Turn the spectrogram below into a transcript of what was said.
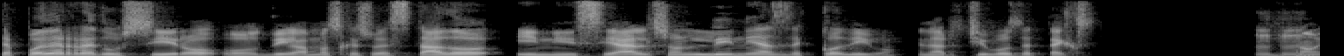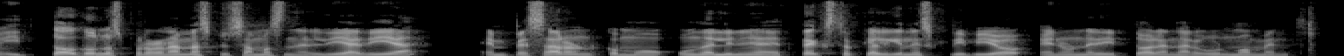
se puede reducir o, o digamos que su estado inicial son líneas de código en archivos de texto. ¿no? Y todos los programas que usamos en el día a día empezaron como una línea de texto que alguien escribió en un editor en algún momento.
